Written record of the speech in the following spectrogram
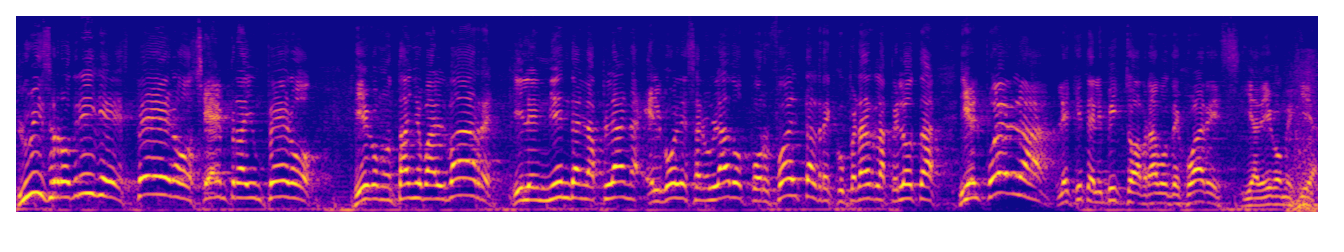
Luis Rodríguez, pero siempre hay un pero. Diego Montaño va al bar y le enmienda en la plana. El gol es anulado por falta al recuperar la pelota. Y el Puebla le quita el invicto a Bravos de Juárez y a Diego Mejía.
